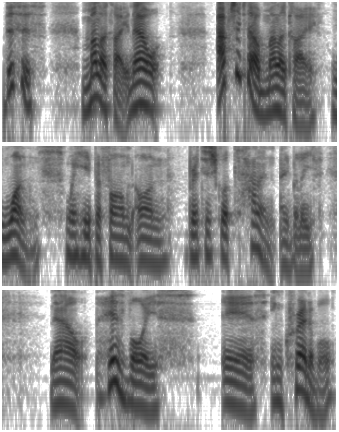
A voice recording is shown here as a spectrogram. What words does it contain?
This is Malakai. Now, I've checked out Malakai once when he performed on British Got Talent, I believe. Now, his voice is incredible.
